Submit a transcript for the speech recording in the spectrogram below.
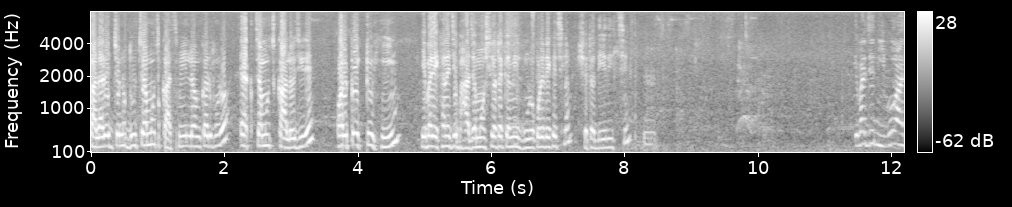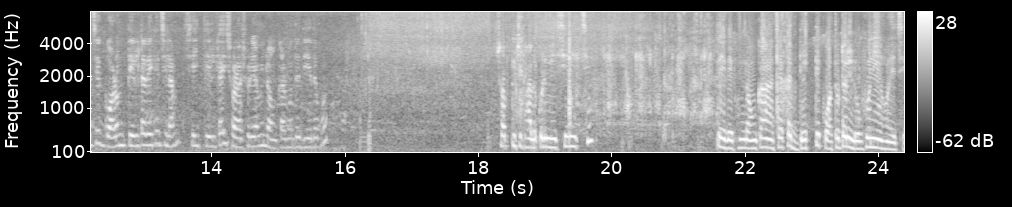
কালারের জন্য দু চামচ কাশ্মীরি লঙ্কার গুঁড়ো, এক চামচ কালো জিরে, অল্প একটু হিং। এবার এখানে যে ভাজা মশলাটাকে আমি গুঁড়ো করে রেখেছিলাম, সেটা দিয়ে দিচ্ছি। এবার যে নিভো আছে গরম তেলটা রেখেছিলাম, সেই তেলটাই সরাসরি আমি লঙ্কার মধ্যে দিয়ে দেবো। সব কিছু ভালো করে মিশিয়ে নিচ্ছি। এই দেখুন, লঙ্কা আচারটা দেখতে কতটা লোভনীয় হয়েছে।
